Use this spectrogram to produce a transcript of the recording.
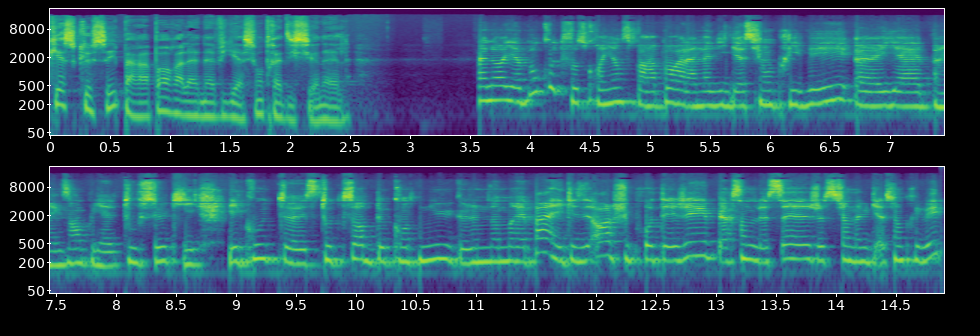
Qu'est-ce que c'est par rapport à la navigation traditionnelle? Alors, il y a beaucoup de fausses croyances par rapport à la navigation privée. Euh, il y a, par exemple, il y a tous ceux qui écoutent euh, toutes sortes de contenus que je ne nommerai pas et qui disent « Oh, je suis protégé, personne ne le sait, je suis en navigation privée. »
